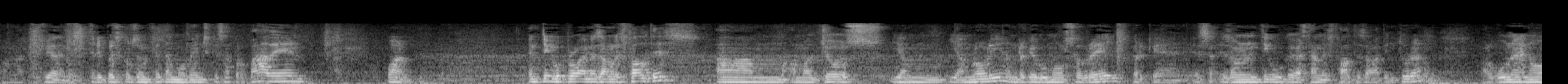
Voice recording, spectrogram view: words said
quan la pressió, a més, triples que els hem fet en moments que s'apropaven, bueno, hem tingut problemes amb les faltes, amb, amb el Jos i amb, i amb l'Oli hem recaigut molt sobre ells perquè és, és on hem tingut que gastar més faltes a la pintura. Alguna no,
